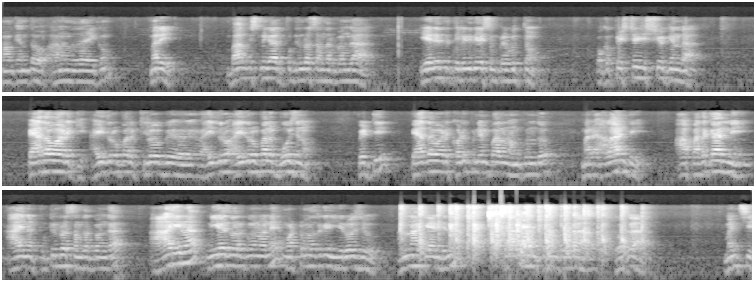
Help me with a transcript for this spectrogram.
మాకెంతో ఆనందదాయకం. మరి బాలకృష్ణ గారి పుట్టినరోజు సందర్భంగా ఏదైతే తెలుగుదేశం ప్రభుత్వం ఒక ప్రెస్టేజ్ ఇష్యూ కింద పేదవాడికి ఐదు రూపాయల కిలో ఐదు ఐదు రూపాయల భోజనం పెట్టి పేదవాడి కడుపు నింపాలని అనుకుందో మరి అలాంటి ఆ పథకాన్ని ఆయన పుట్టినరోజు సందర్భంగా ఆయన నియోజకవర్గంలోనే మొట్టమొదటిగా ఈరోజు అన్నా క్యాంటీన్ ప్రారంభించడం కూడా ఒక మంచి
